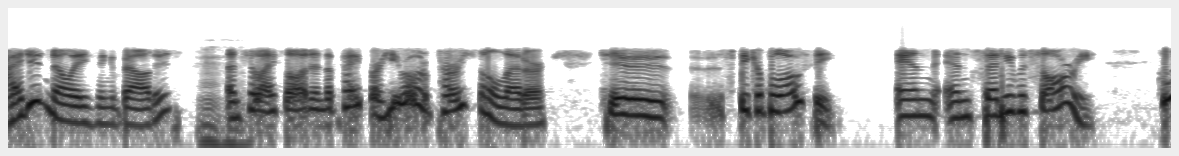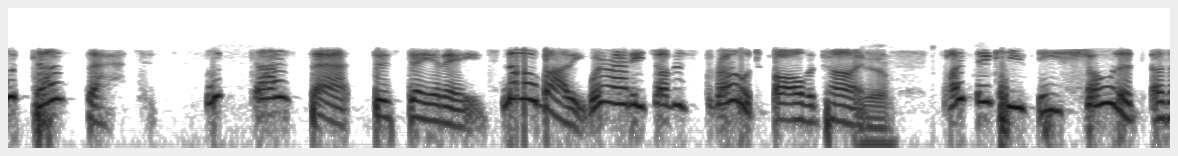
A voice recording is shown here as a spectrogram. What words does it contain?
I didn't know anything about it mm-hmm. until I saw it in the paper. He wrote a personal letter to Speaker Pelosi and and said he was sorry. Who does that? Does that this day and age? Nobody. We're at each other's throat all the time. Yeah. So I think he he showed a, a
